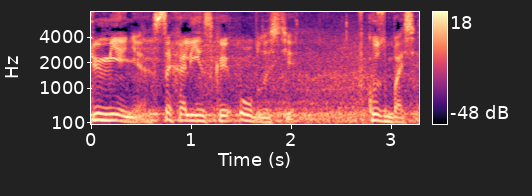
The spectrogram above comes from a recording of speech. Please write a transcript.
Тюмени, Сахалинской области, в Кузбассе.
